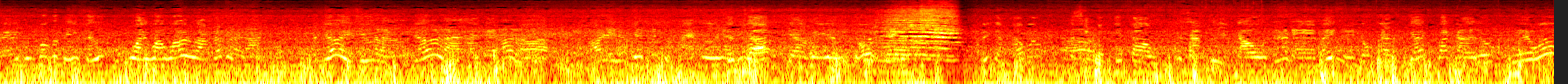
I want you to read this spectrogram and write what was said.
Này nó cũng có cái tiểu sử cũng quay qua quái quan rất là nè. Mình nhớ hồi xưa là mình nhớ là nghe nói là ở đây nó chết mấy chục mạng người Chính xác. giờ bây giờ chỗ đây phía dòng thống á? Nó sẽ cùng dịp cầu cái sập cái việc cầu nó đè mấy người công nhân chết quá trời luôn. Nhiều quá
